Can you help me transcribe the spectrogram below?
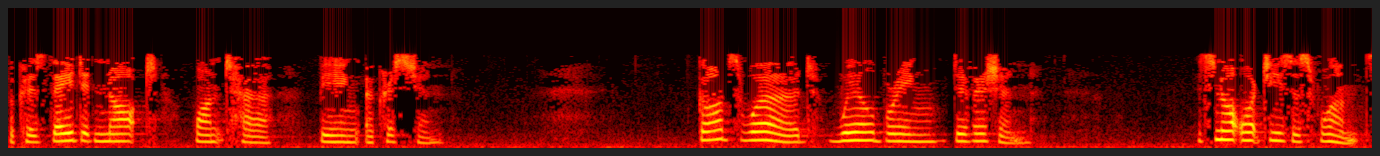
because they did not want her being a Christian. God's word will bring division. It's not what Jesus wants,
